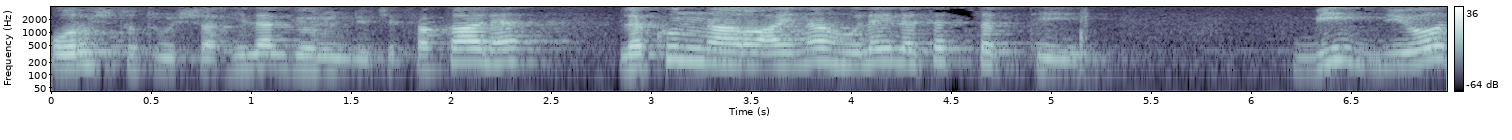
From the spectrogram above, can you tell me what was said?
oruç tutmuşlar. Hilal görüldüğü için. فَقَالَ لَكُنَّا رَأَيْنَاهُ لَيْلَةَ السَّبْتِ Biz diyor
